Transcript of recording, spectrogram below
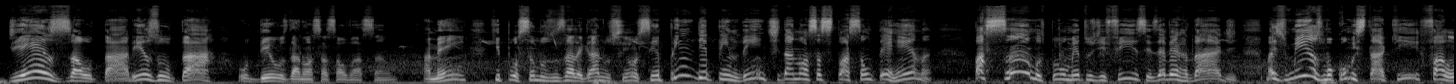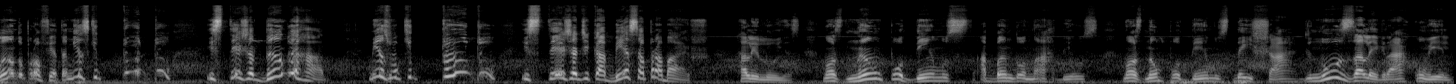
de exaltar, exultar o Deus da nossa salvação. Amém? Que possamos nos alegrar no Senhor sempre, independente da nossa situação terrena. Passamos por momentos difíceis, é verdade, mas mesmo como está aqui falando o profeta, mesmo que tudo esteja dando errado, mesmo que tudo esteja de cabeça para baixo, aleluias, nós não podemos abandonar Deus, nós não podemos deixar de nos alegrar com Ele,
